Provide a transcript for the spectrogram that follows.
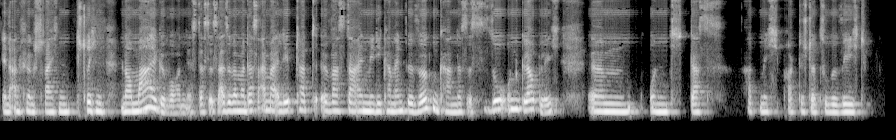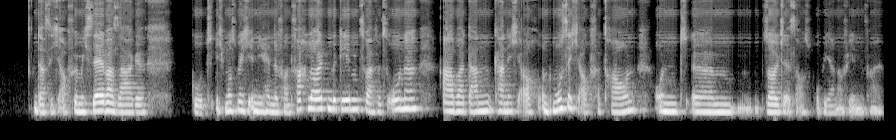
in Anführungsstrichen Strichen normal geworden ist. Das ist also, wenn man das einmal erlebt hat, was da ein Medikament bewirken kann, das ist so unglaublich. Ähm, und das hat mich praktisch dazu bewegt, dass ich auch für mich selber sage, gut, ich muss mich in die Hände von Fachleuten begeben, zweifelsohne, aber dann kann ich auch und muss ich auch vertrauen und ähm, sollte es ausprobieren auf jeden Fall.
